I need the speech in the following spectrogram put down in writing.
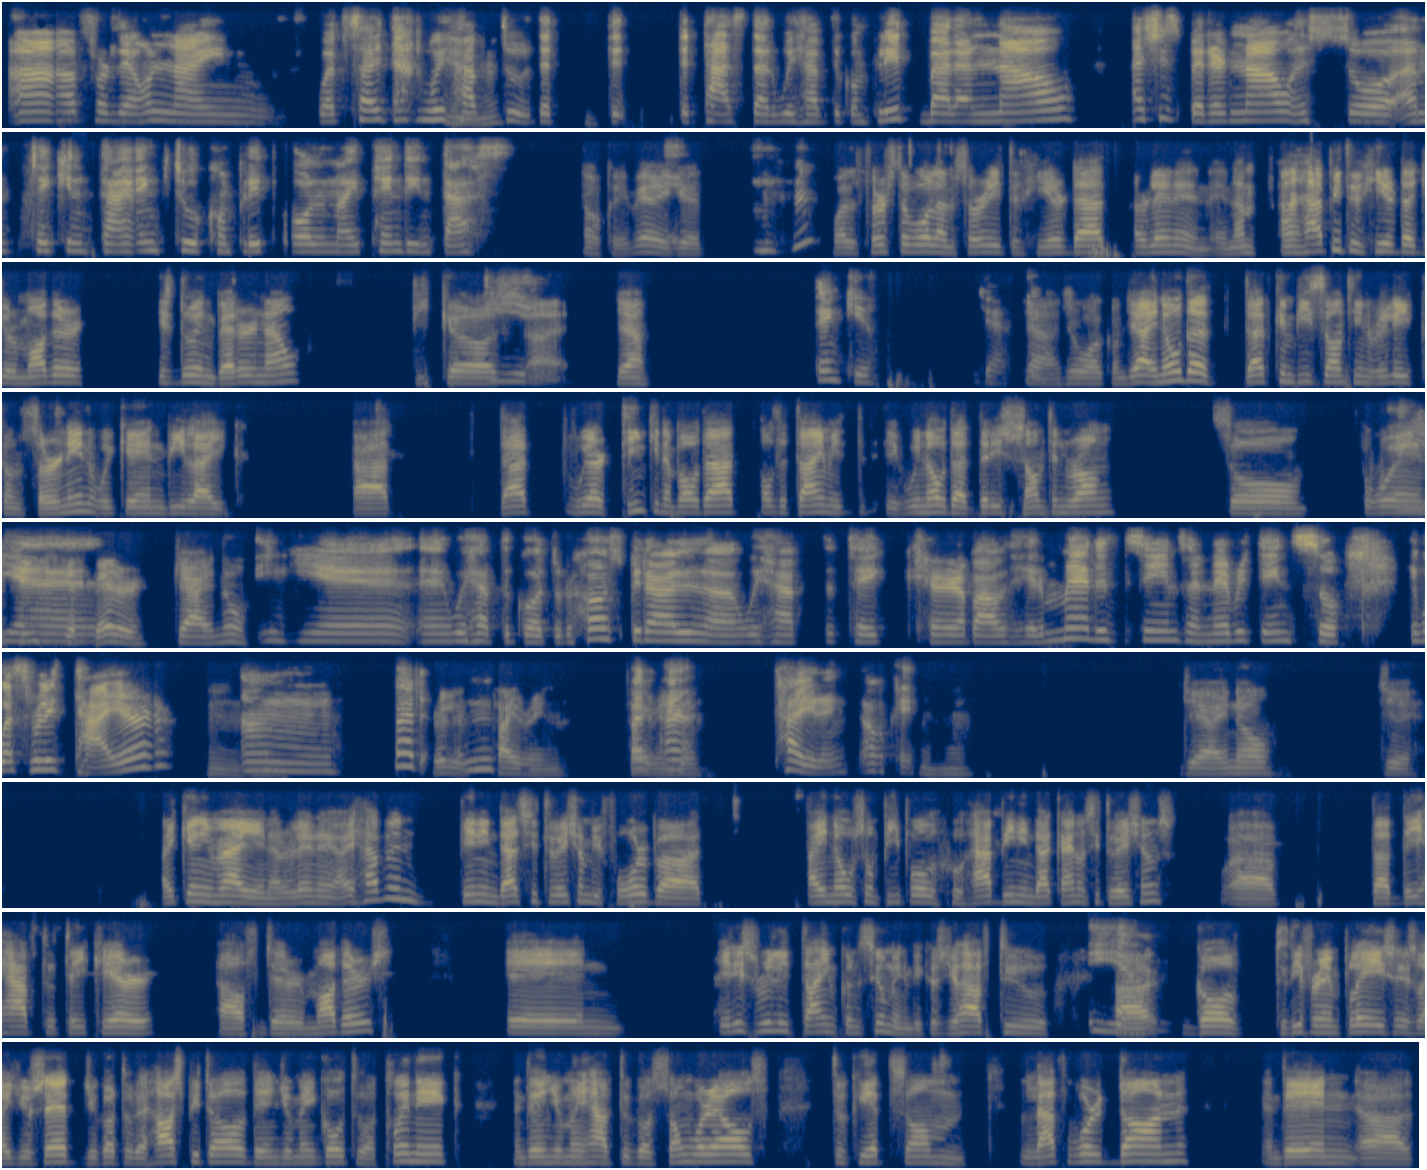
uh for the online website that we have mhm. to the the, the task that we have to complete. But uh, now uh, she's better now, and so I'm taking time to complete all my pending tasks. Okay, very good. Mhm. Well, first of all, I'm sorry to hear that, Arlene, and, and I'm I'm happy to hear that your mother is doing better now because Yeah, uh, yeah, thank you. Yeah, yeah, you're welcome. Yeah, I know that that can be something really concerning. We can be like uh that we are thinking about that all the time. It, it- we know that there is something wrong. So when things get better, yeah, I know. yeah, and we have to go to the hospital. Uh, we have to take care about her medicines and everything. So it was really tired. hmm Um, but Really tiring, but tiring uh, day. tiring. Okay. hmm Yeah, I know. Yeah, I can imagine, Arlene. I haven't been in that situation before, but I know some people who have been in that kind of situations, uh, that they have to take care of their mothers, and it is really time consuming because you have to Yeah. uh, go to different places. Like you said, you go to the hospital, then you may go to a clinic, and then you may have to go somewhere else to get some lab work done, and then uh,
